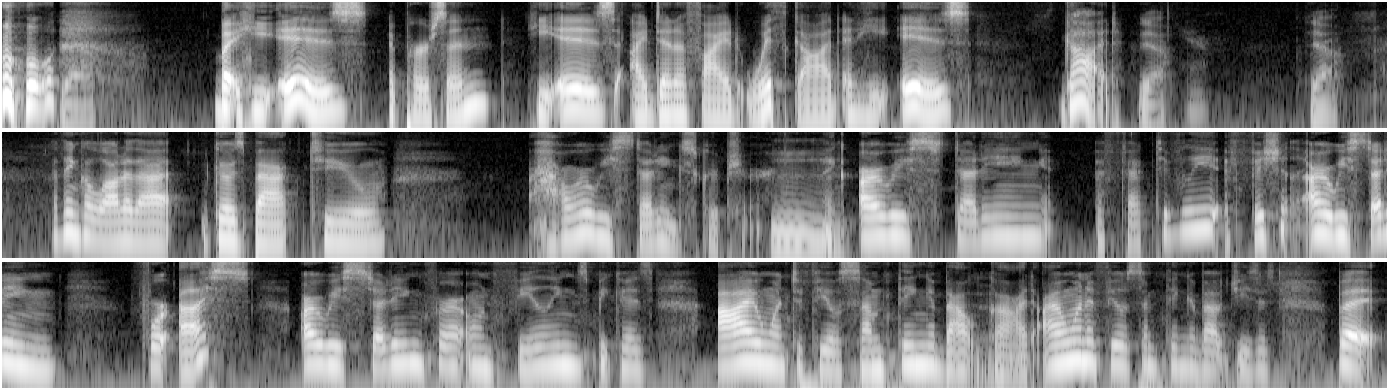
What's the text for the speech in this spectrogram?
Yeah. But he is a person. He is identified with God and he is God. Yeah. Yeah. Yeah. I think a lot of that goes back to how are we studying scripture? Mm. Like, are we studying effectively, efficiently? Are we studying for us? Are we studying for our own feelings? Because I want to feel something about God. I want to feel something about Jesus. But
